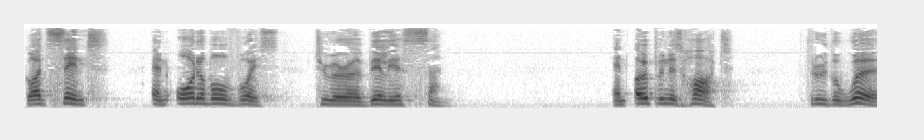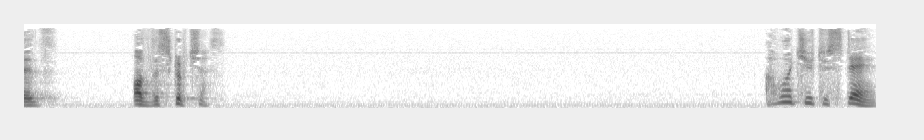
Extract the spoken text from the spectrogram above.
God sent an audible voice to a rebellious son and opened his heart through the words of the scriptures. I want you to stand.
